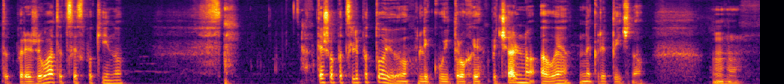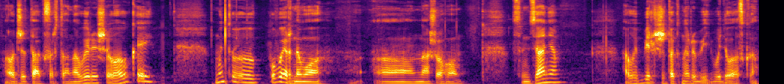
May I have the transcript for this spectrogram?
тут переживати це спокійно. Те, що під сліпотою лікує трохи печально, але не критично. Угу. Отже, так, Сартана вирішила, окей. Ми то повернемо а, нашого Сунцзяня, але більше так не робіть, будь ласка.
